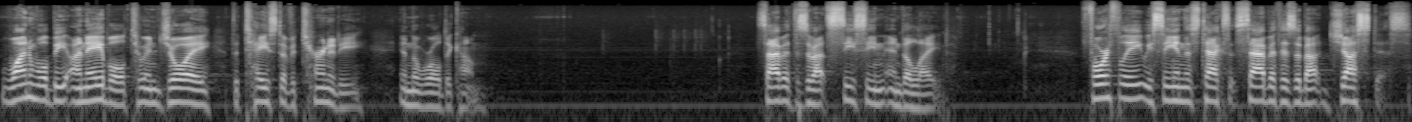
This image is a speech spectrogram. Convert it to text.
one will be unable to enjoy the taste of eternity in the world to come. Sabbath is about ceasing and delight. Fourthly, we see in this text that Sabbath is about justice.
